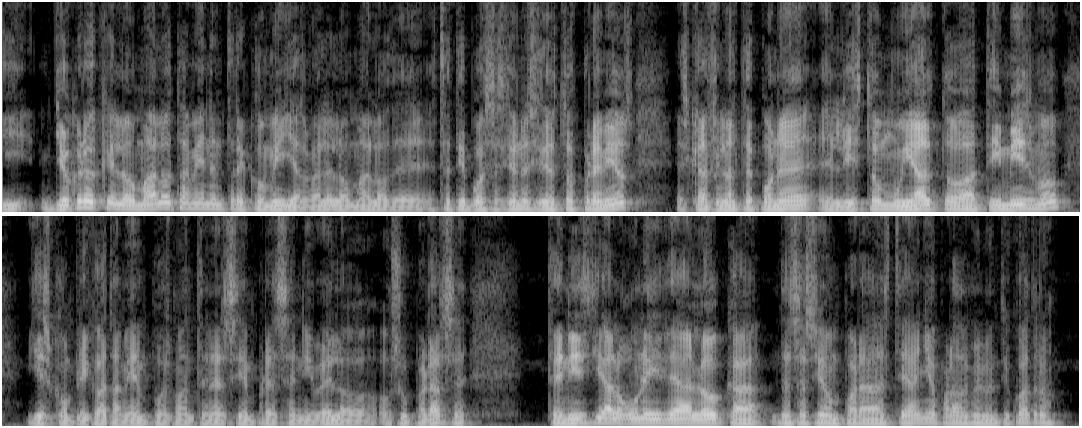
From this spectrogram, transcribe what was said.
Y yo creo que lo malo también, entre comillas, ¿vale? Lo malo de este tipo de sesiones y de estos premios es que al final te pone el listón muy alto a ti mismo y es complicado también pues mantener siempre ese nivel o, superarse. ¿Tenéis ya alguna idea loca de sesión para este año, para 2024?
